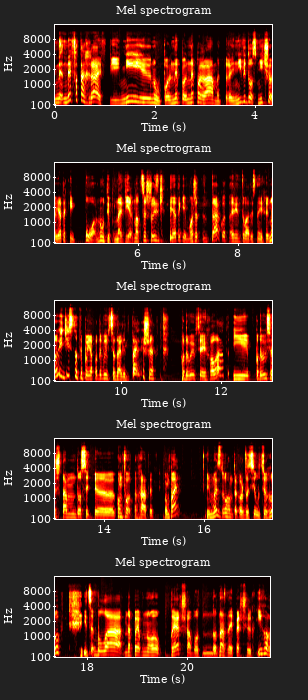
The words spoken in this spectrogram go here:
Не, не фотографії, ні ну, не, не параметри, ні відос, нічого. Я такий, о, ну, типу, навірно, це щось. Я такий, може, так от орієнтуватись на ігри. Ну і дійсно, типу, я подивився далі детальніше, подивився ігролад і подивився, що там досить е, комфортно грати в компанії. І ми з другом також засіли цю гру. І це була, напевно, перша або одна з найперших ігор,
